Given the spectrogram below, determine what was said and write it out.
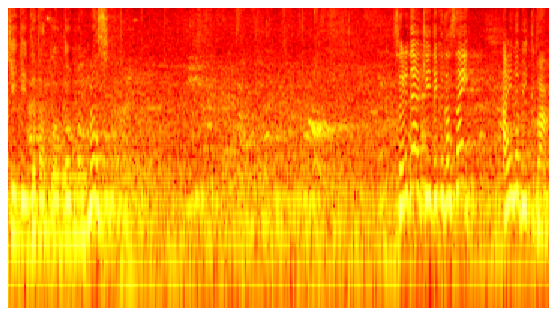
聴いていただこうと思います。それでは聴いてください「愛のビッグバン」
